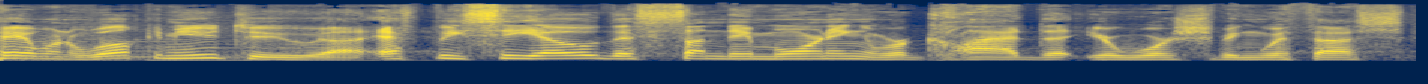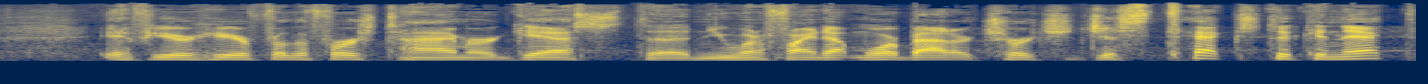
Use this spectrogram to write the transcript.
Hey, I want to welcome you to uh, FBCO this Sunday morning. We're glad that you're worshiping with us. If you're here for the first time or a guest uh, and you want to find out more about our church, just text to connect.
